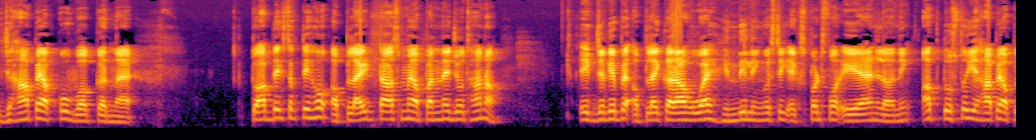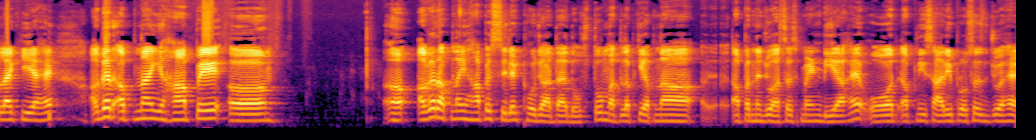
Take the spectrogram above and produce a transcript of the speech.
जहाँ पे आपको वर्क करना है। तो आप देख सकते हो अप्लाइड टास्क में अपन ने जो था ना एक जगह पे अप्लाई करा हुआ है Hindi linguistic expert for AI and learning अब दोस्तों यहाँ पे अप्लाई किया है। अगर अपना यहाँ पे आ, अगर अपना यहाँ पे सिलेक्ट हो जाता है दोस्तों मतलब कि अपना, अपन ने जो असेसमेंट दिया है और अपनी सारी प्रोसेस जो है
